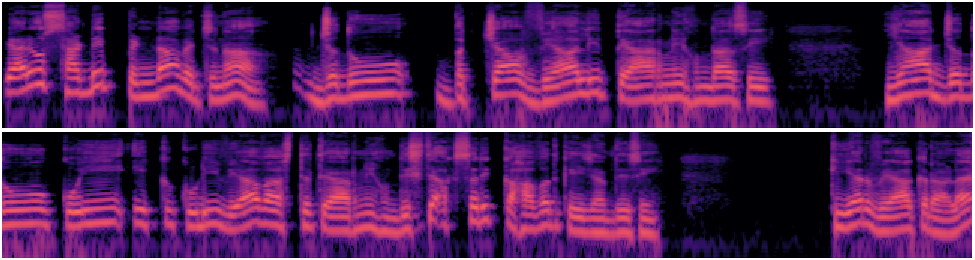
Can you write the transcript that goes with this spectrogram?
ਪਿਆਰਿਓ, ਸਾਡੇ ਪਿੰਡਾਂ ਵਿੱਚ ਨਾ ਜਦੋਂ ਬੱਚਾ ਵਿਆਹ ਲਈ ਤਿਆਰ ਨਹੀਂ ਹੁੰਦਾ ਸੀ ਜਾਂ ਜਦੋਂ ਕੋਈ ਇੱਕ ਕੁੜੀ ਵਿਆਹ ਵਾਸਤੇ ਤਿਆਰ ਨਹੀਂ ਹੁੰਦੀ ਸੀ ਤੇ ਅਕਸਰ ਇੱਕ ਕਹਾਵਤ ਕਹੀ ਜਾਂਦੀ ਸੀ ਕਿ ਯਾਰ ਵਿਆਹ ਕਰਾ ਲੈ,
